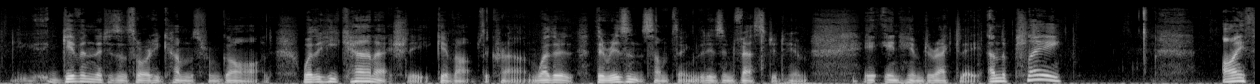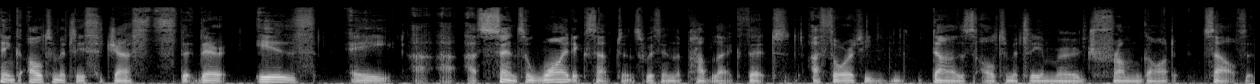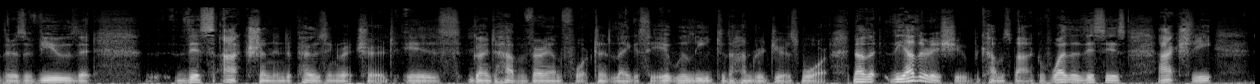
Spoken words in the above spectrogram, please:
given that his authority comes from God, whether he can actually give up the crown, whether there isn't something that is invested him in him directly. And the play, I think, ultimately suggests that there is a, a, a sense, a wide acceptance within the public that authority does ultimately emerge from God itself. That there is a view that this action in deposing Richard is going to have a very unfortunate legacy. It will lead to the Hundred Years' War. Now, the, the other issue becomes back of whether this is actually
